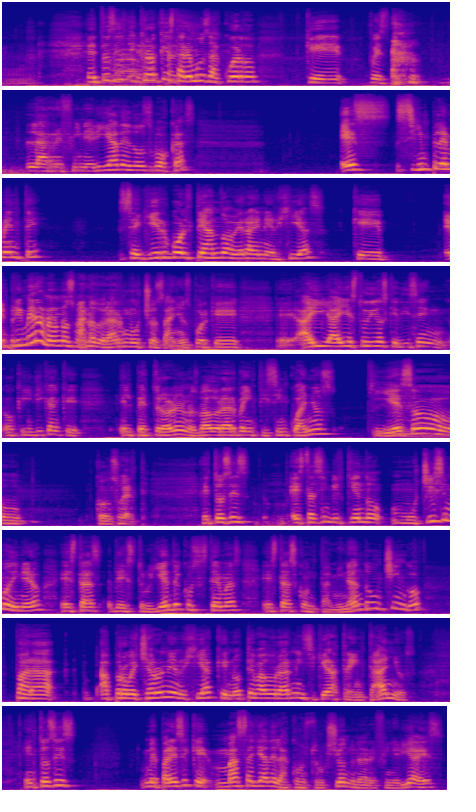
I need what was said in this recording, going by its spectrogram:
Entonces creo que estaremos de acuerdo que pues la refinería de dos bocas es simplemente seguir volteando a ver a energías que en primera no nos van a durar muchos años porque eh, hay, hay estudios que dicen o que indican que el petróleo nos va a durar 25 años y eso con suerte. Entonces, estás invirtiendo muchísimo dinero, estás destruyendo ecosistemas, estás contaminando un chingo para aprovechar una energía que no te va a durar ni siquiera 30 años. Entonces, me parece que más allá de la construcción de una refinería es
